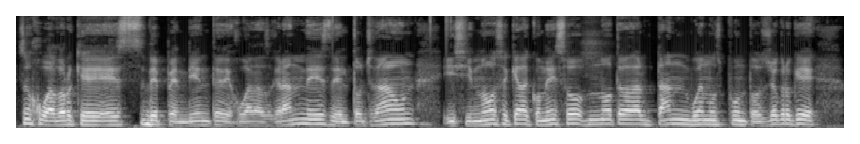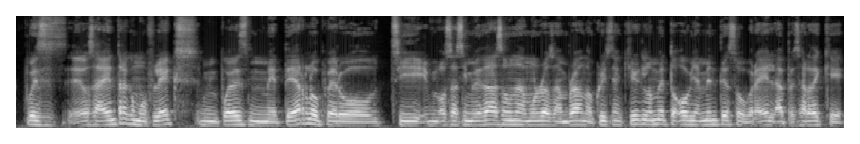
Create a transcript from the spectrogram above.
Es un jugador que es dependiente de jugadas grandes, del touchdown, y si no se queda con eso, no te va a dar tan buenos puntos. Yo creo que, pues, o sea, entra como flex, puedes meterlo, pero si, o sea, si me das a una Monroe Sam Brown o Christian Kirk, lo meto obviamente sobre él, a pesar de que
